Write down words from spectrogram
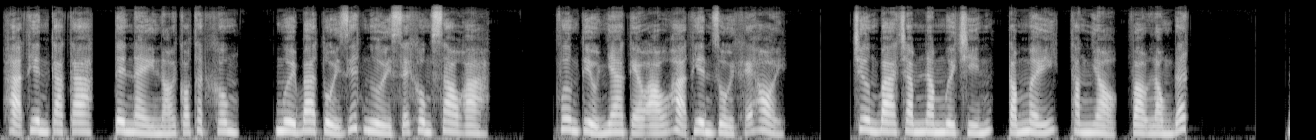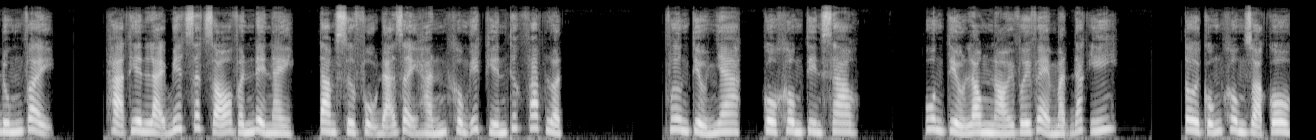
Hạ Thiên ca ca, tên này nói có thật không? 13 tuổi giết người sẽ không sao à? Vương Tiểu Nha kéo áo Hạ Thiên rồi khẽ hỏi. chương 359, cắm mấy, thằng nhỏ, vào lòng đất. Đúng vậy. Hạ Thiên lại biết rất rõ vấn đề này, tam sư phụ đã dạy hắn không ít kiến thức pháp luật. Vương Tiểu Nha, cô không tin sao? Uông Tiểu Long nói với vẻ mặt đắc ý. Tôi cũng không dọa cô,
